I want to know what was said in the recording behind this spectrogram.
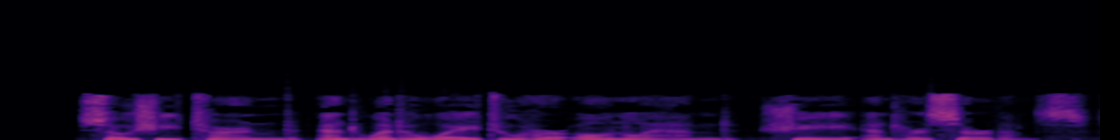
So she turned and went away to her own land, she and her servants.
